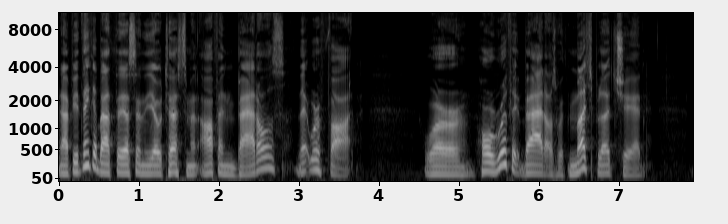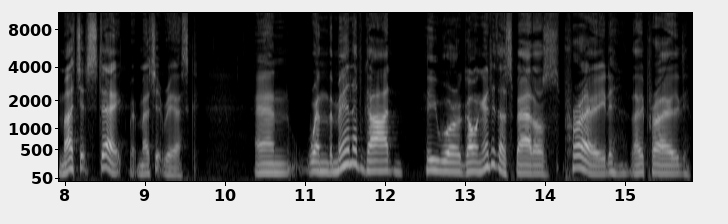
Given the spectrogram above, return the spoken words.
Now, if you think about this in the Old Testament, often battles that were fought were horrific battles with much bloodshed, much at stake, but much at risk. And when the men of God who were going into those battles prayed, they prayed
